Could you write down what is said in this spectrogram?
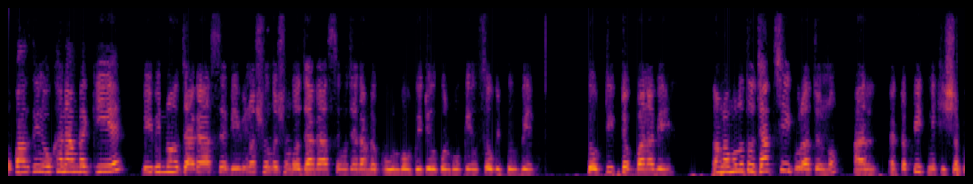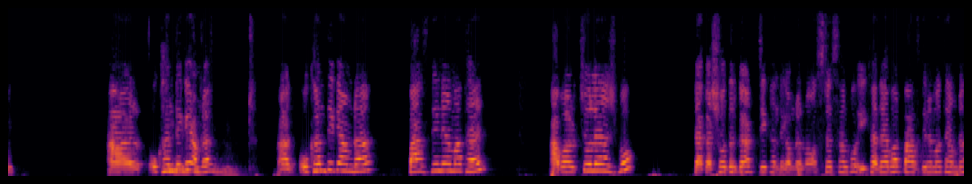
তো পাঁচ দিন ওখানে আমরা গিয়ে বিভিন্ন জায়গা আছে, বিভিন্ন সুন্দর সুন্দর জায়গা আছে, ওই জায়গা আমরা ঘুরবো ভিডিও করব, কেউ ছবি তুলবে। কেউ টিকটক বানাবে। আমরা মূলত যাচ্ছি ঘোরার জন্য আর একটা পিকনিক হিসাবে। আর ওখান থেকে আমরা আর ওখান থেকে আমরা পাঁচ দিনের মাথায় আবার চলে আসব ঢাকা সদরঘাট যেখান থেকে আমরা লঞ্চটা ছাড়বো। এখানে আবার পাঁচ দিনের মাথায় আমরা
